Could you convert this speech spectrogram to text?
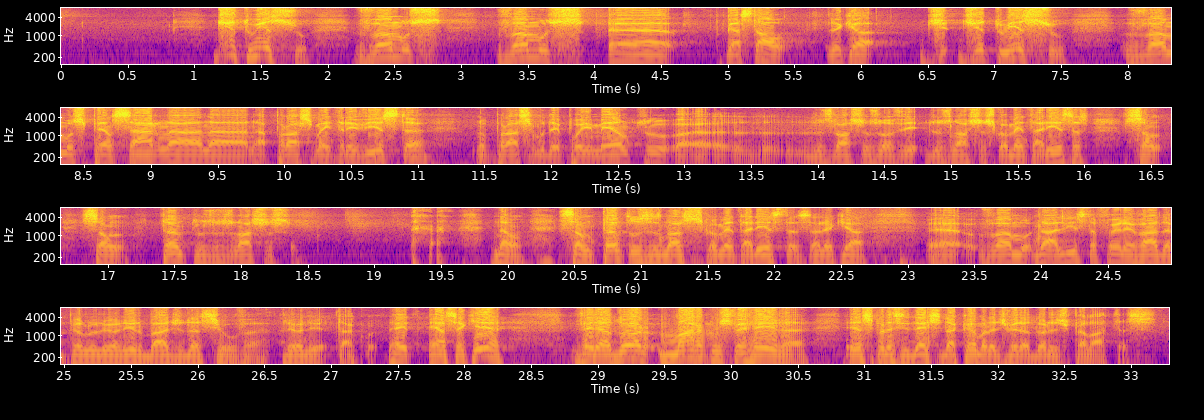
Dito isso, vamos, vamos, eh, Gastal, aqui, ó, dito isso, vamos pensar na, na, na próxima entrevista no próximo depoimento uh, dos, nossos, dos nossos comentaristas, são, são tantos os nossos. Não, são tantos os nossos comentaristas. Olha aqui, ó. É, vamos, na lista foi levada pelo Leonir Bade da Silva. Leonir, tá, essa aqui, vereador Marcos Ferreira, ex-presidente da Câmara de Vereadores de Pelotas.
